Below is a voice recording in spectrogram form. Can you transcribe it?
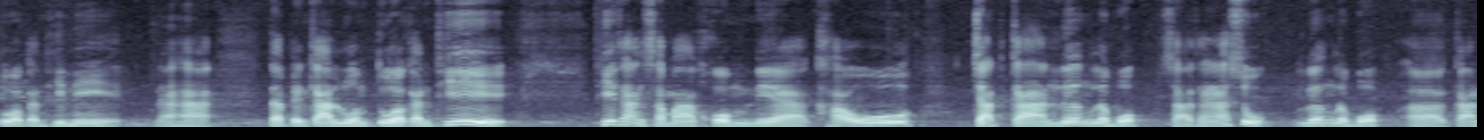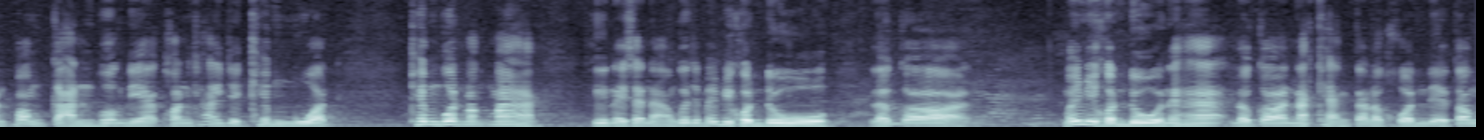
ตัวกันที่นี่นะฮะแต่เป็นการรวมตัวกันที่ที่ทางสมาคมเนี่ยเขา จัดการเรื่องระบบสาธารณสุข เรื่องระบบการป้องกันพวกนี้ค่อนข้างจะเข้มงวด เข้มงวดมาก ๆ คือในสนามก็จะไม่มีคนดู แล้วก็ไม่มีคนดูนะฮะ แล้วก็นักแข่งแต่ละคนเนี่ยต้อง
